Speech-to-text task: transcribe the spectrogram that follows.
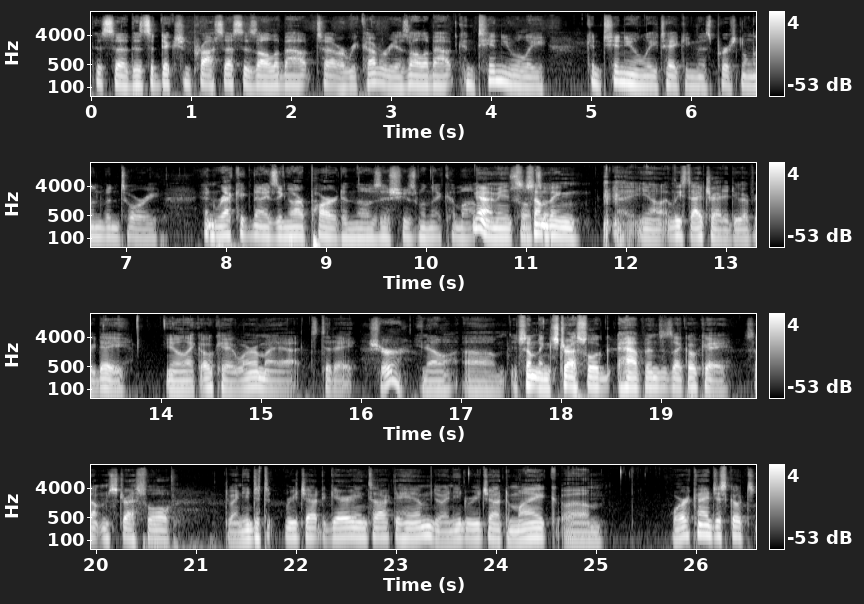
This uh, this addiction process is all about, uh, or recovery is all about continually, continually taking this personal inventory and recognizing our part in those issues when they come up. Yeah, I mean, it's So a- something, uh, you know, at least I try to do every day. You know, like, okay, where am I at today? sure. You know, um, if something stressful happens, it's like, okay, something stressful. Do I need to t- reach out to Gary and talk to him? Do I need to reach out to Mike? Um, or can I just go t-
